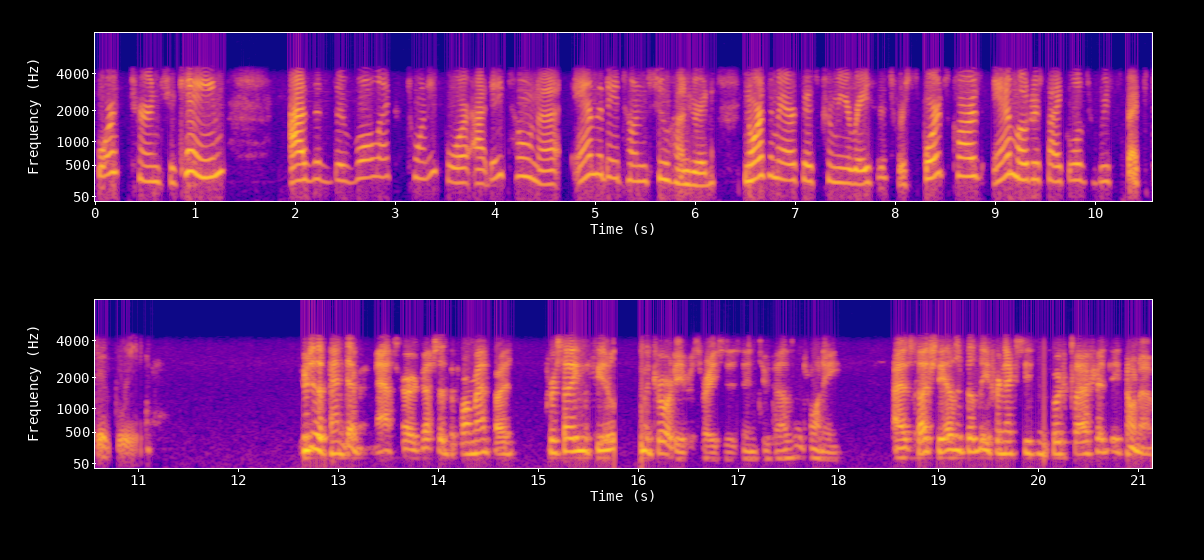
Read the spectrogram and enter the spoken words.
fourth turn chicane as of the Rolex 24 at Daytona and the Daytona 200, North America's premier races for sports cars and motorcycles, respectively. Due to the pandemic, NASCAR adjusted the format by for setting the field majority of its races in 2020. As such, the eligibility for next season's Busch Clash at Daytona,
